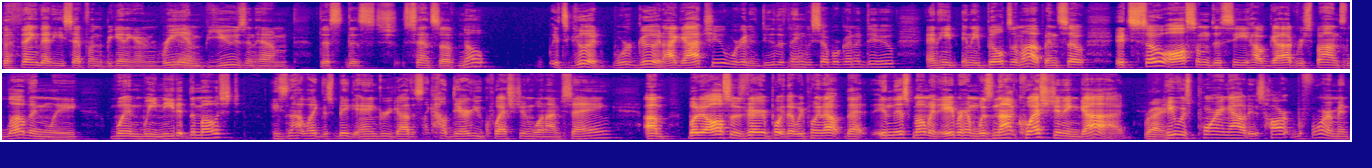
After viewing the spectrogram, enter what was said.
the thing that he said from the beginning and re-imbues in him this this sense of no, it's good. We're good. I got you. We're going to do the thing we said we're going to do, and he and he builds them up. And so it's so awesome to see how God responds lovingly when we need it the most. He's not like this big angry God that's like, "How dare you question what I'm saying?" Um, but it also is very important that we point out that in this moment, Abraham was not questioning God. Right. He was pouring out his heart before him, and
